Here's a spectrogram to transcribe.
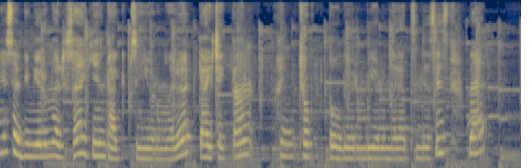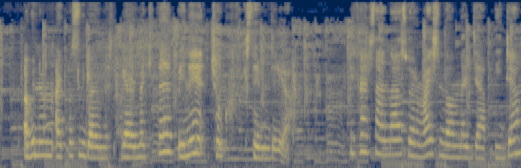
En sevdiğim yorumlar ise yeni takipçinin yorumları. Gerçekten hani çok mutlu oluyorum bu yorumları atınca siz ve abonemin artmasını görmek, görmek de beni çok sevindiriyor. Birkaç tane daha sorum var. Şimdi onları cevaplayacağım.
